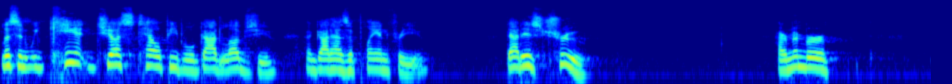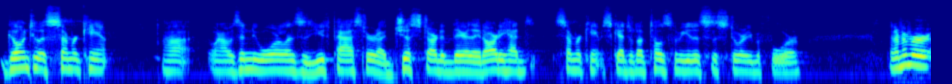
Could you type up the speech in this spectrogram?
listen, we can't just tell people God loves you and God has a plan for you. That is true. I remember going to a summer camp uh, when I was in New Orleans as a youth pastor, and I just started there. They'd already had summer camp scheduled. I've told some of you this story before. And I remember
